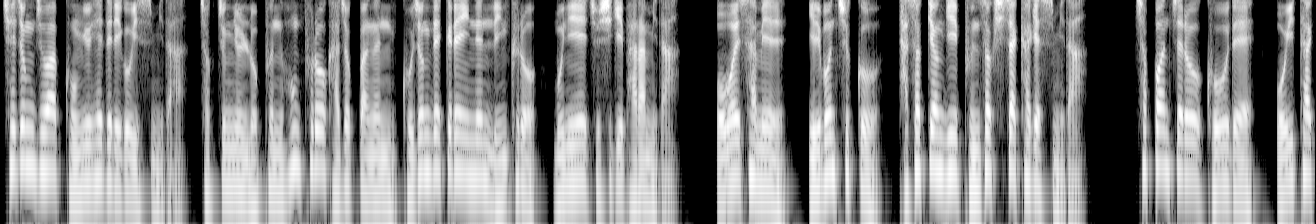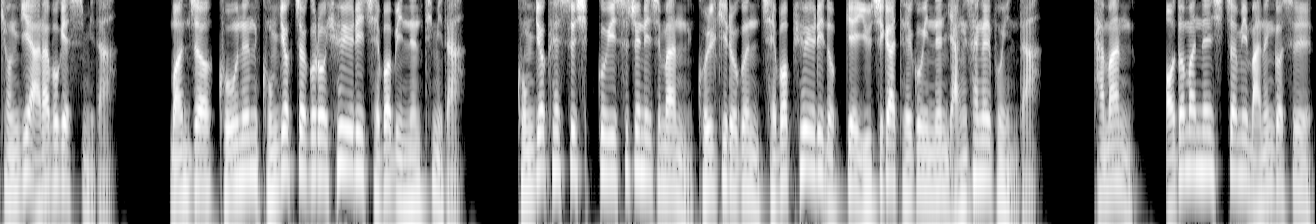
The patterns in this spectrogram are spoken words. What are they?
최종 조합 공유해드리고 있습니다. 적중률 높은 홍프로 가족방은 고정 댓글에 있는 링크로 문의해 주시기 바랍니다. 5월 3일 일본 축구 5경기 분석 시작하겠습니다. 첫 번째로 고우 대 오이타 경기 알아보겠습니다. 먼저 고우는 공격적으로 효율이 제법 있는 팀이다. 공격 횟수 19위 수준이지만 골 기록은 제법 효율이 높게 유지가 되고 있는 양상을 보인다. 다만 얻어맞는 시점이 많은 것을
